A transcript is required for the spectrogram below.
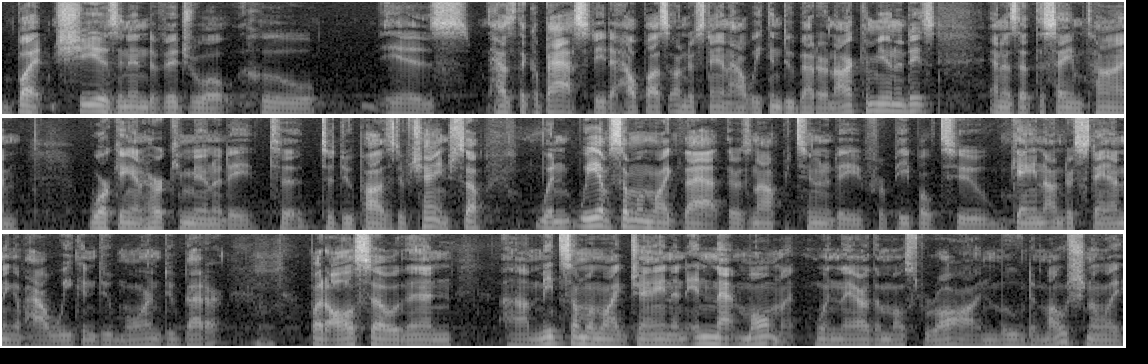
But she is an individual who is has the capacity to help us understand how we can do better in our communities and is at the same time working in her community to, to do positive change. So when we have someone like that, there's an opportunity for people to gain understanding of how we can do more and do better, but also then uh, meet someone like Jane and in that moment when they are the most raw and moved emotionally,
